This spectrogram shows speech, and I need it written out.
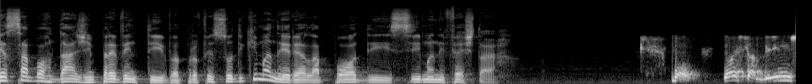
Essa abordagem preventiva, professor, de que maneira ela pode se manifestar? Bom, nós sabemos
